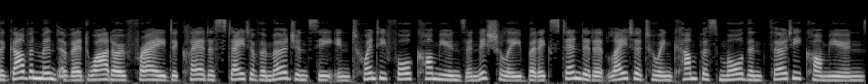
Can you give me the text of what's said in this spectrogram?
The government of Eduardo Frei declared a state of emergency in 24 communes initially but extended it later to encompass more than 30 communes.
